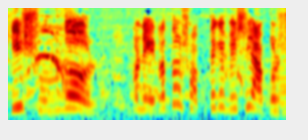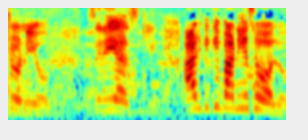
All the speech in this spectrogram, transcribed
কি সুন্দর। মানে এটা তো সব থেকে বেশি আকর্ষণীয় সিরিয়াসলি আর কি কি বানিয়েছো বলো?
